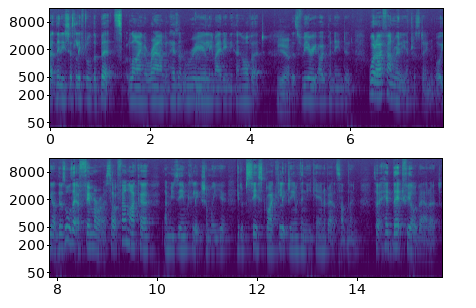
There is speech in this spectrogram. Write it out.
but then he's just left all the bits lying around and hasn't hmm. really made anything of it. Yeah. It's very open ended. What I found really interesting, well, you know, there's all that ephemera, so it felt like a, a museum collection where you get obsessed by collecting everything you can about something. So it had that feel about it.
